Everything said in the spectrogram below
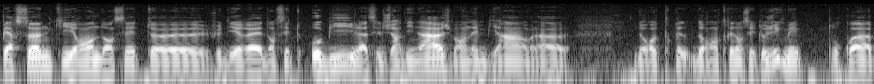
personne qui rentre dans cette, euh, je dirais, dans cette hobby, là, c'est le jardinage, bah, on aime bien, voilà, de rentrer, de rentrer dans cette logique. Mais pourquoi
